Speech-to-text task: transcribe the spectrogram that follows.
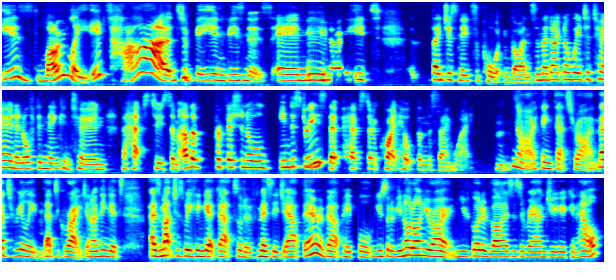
is lonely. It's hard to be in business, and mm. you know it. They just need support and guidance, and they don't know where to turn, and often then can turn perhaps to some other professional industries mm. that perhaps don't quite help them the same way. Mm. No, I think that's right. That's really mm. that's great, and I think it's as much as we can get that sort of message out there about people. You sort of you're not on your own. You've got advisors around you who can help.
